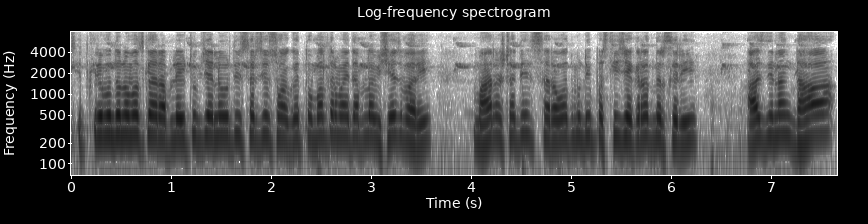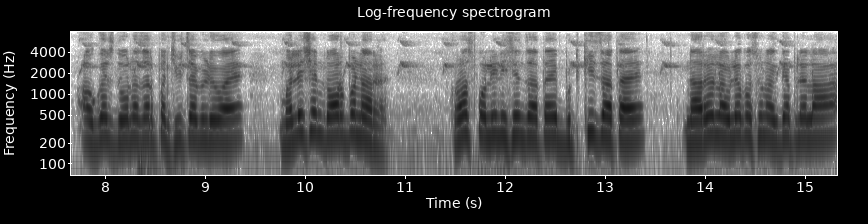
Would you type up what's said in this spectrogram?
शेतकरी बंधू नमस्कार. आपल्या यूट्यूब चॅनलवरती सरचे स्वागत. तुम्हाला तर माहिती आपला विशेष भारी. महाराष्ट्रातील सर्वात मोठी पस्तीस एकरात नर्सरी. आज दिनांक दहा ऑगस्ट दोन हजार पंचवीसचा व्हिडिओ आहे. मलेशियन डॉर्प नारळ. क्रॉस पॉलिनेशन जात आहे बुटकी जात आहे. नारळ लावल्यापासून अगदी आपल्याला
